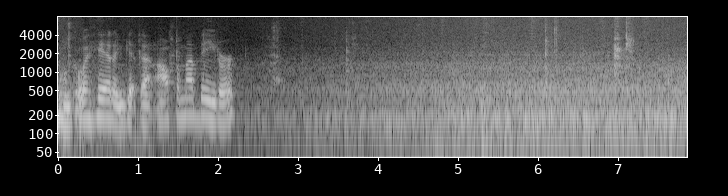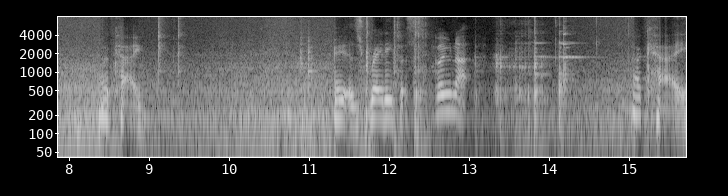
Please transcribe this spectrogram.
I'm going to go ahead and get that off of my beater. Okay. It is ready to spoon up. Okay.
